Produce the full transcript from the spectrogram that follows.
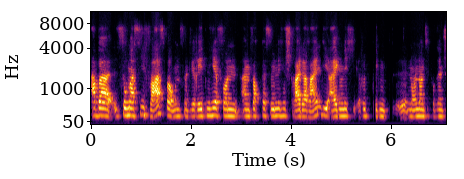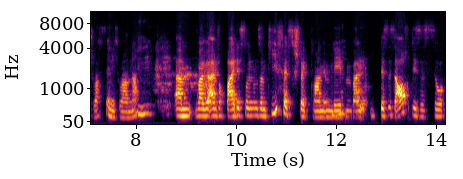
aber so massiv war es bei uns nicht. Wir reden hier von einfach persönlichen Streitereien, die eigentlich rückblickend 99 äh, Prozent schwachsinnig waren. Ne? Mhm. Ähm, weil wir einfach beide so in unserem Tief festgesteckt waren im mhm. Leben. Weil das ist auch dieses so,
